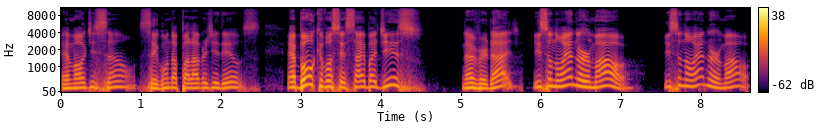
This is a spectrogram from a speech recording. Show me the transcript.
É maldição, segundo a palavra de Deus. É bom que você saiba disso, não é verdade? Isso não é normal. Isso não é normal.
